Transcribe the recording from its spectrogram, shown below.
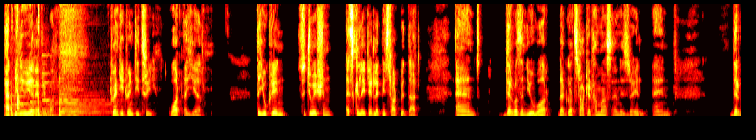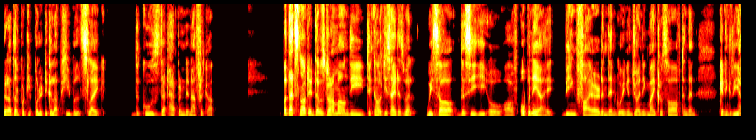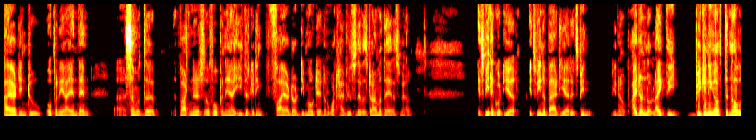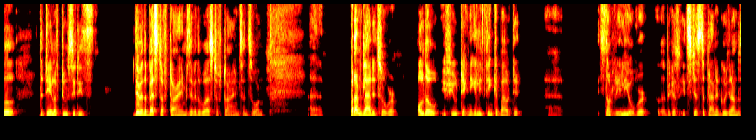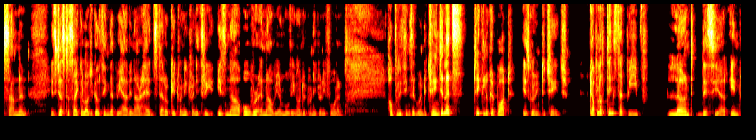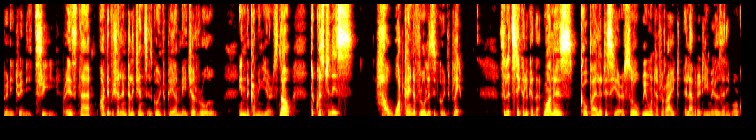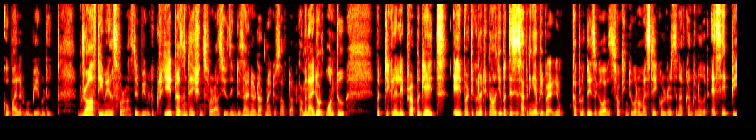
Happy New Year, everyone. 2023. What a year. The Ukraine situation escalated. Let me start with that. And there was a new war that got started, Hamas and Israel. And there were other political upheavals like the coups that happened in Africa. But that's not it. There was drama on the technology side as well. We saw the CEO of OpenAI being fired and then going and joining Microsoft and then getting rehired into OpenAI and then uh, some of the partners of OpenAI either getting fired or demoted or what have you. So there was drama there as well. It's been a good year. It's been a bad year. It's been, you know, I don't know, like the beginning of the novel, The Tale of Two Cities. They were the best of times. They were the worst of times and so on. Uh, but I'm glad it's over. Although, if you technically think about it, uh, it's not really over uh, because it's just the planet going around the sun and it's just a psychological thing that we have in our heads that, okay, 2023 is now over and now we are moving on to 2024 and hopefully things are going to change. And let's take a look at what is going to change. A couple of things that we've learned this year in 2023 is that artificial intelligence is going to play a major role in the coming years. Now, the question is how? What kind of role is it going to play? So let's take a look at that. One is Copilot is here, so we won't have to write elaborate emails anymore. Copilot would be able to draft emails for us. They'd be able to create presentations for us using designer.microsoft.com. And I don't want to particularly propagate a particular technology, but this is happening everywhere. You know, a couple of days ago, I was talking to one of my stakeholders and I've come to know that SAP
